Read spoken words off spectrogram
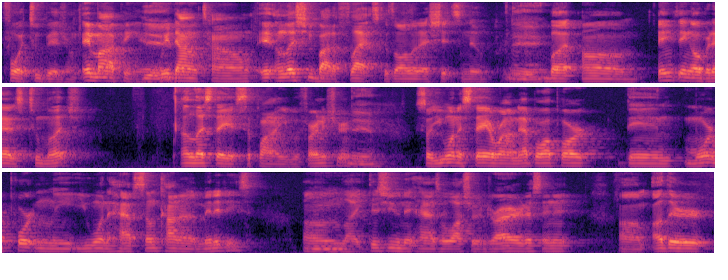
for a two bedroom, in my opinion. Yeah. We're downtown, it- unless you buy the flats, because all of that shit's new. Yeah. But um, anything over that is too much, unless they are supplying you with furniture. Yeah. So you want to stay around that ballpark. Then, more importantly, you want to have some kind of amenities. Um, Like this unit has a washer and dryer that's in it. Um, other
